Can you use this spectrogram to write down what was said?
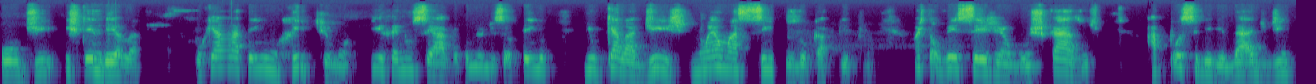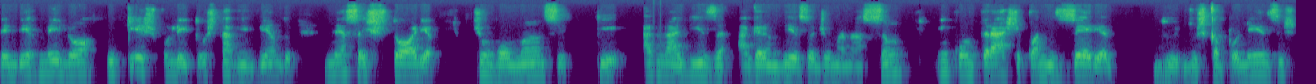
ou de estendê-la, porque ela tem um ritmo irrenunciável, como eu disse. Eu tenho e o que ela diz não é uma síntese do capítulo, mas talvez seja, em alguns casos, a possibilidade de entender melhor o que o leitor está vivendo nessa história de um romance que analisa a grandeza de uma nação em contraste com a miséria do, dos camponeses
